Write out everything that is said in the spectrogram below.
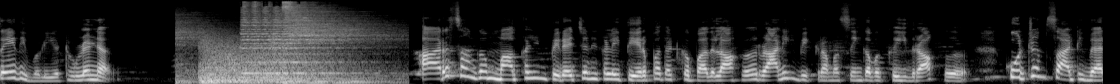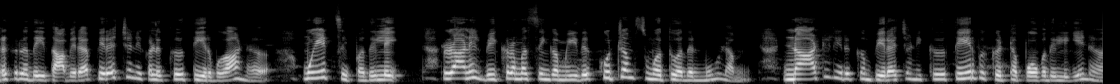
செய்தி வெளியிட்டுள்ளன. அரசாங்கம் மக்களின் பிரச்சனைகளை தீர்ப்பதற்கு பதிலாக ரணில் விக்ரமசிங்கவுக்கு எதிராக குற்றம் சாட்டி வருகிறதே தவிர பிரச்சனைகளுக்கு தீர்வு காண முயற்சிப்பதில்லை. ரணில் விக்ரமசிங்க மீது குற்றம் சுமத்துவதன் மூலம் நாட்டில் இருக்கும் பிரச்சனைக்கு தீர்வு கிட்ட போவதில்லை என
